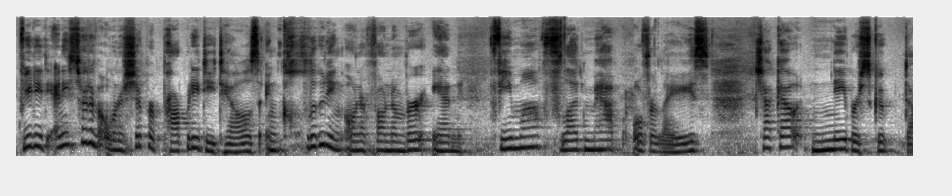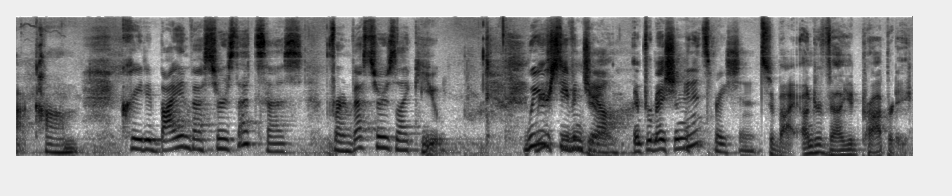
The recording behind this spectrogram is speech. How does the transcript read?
If you need any sort of ownership or property details, including owner phone number and FEMA flood map overlays, check out neighborscoop.com. Created by investors, that's us, for investors like you. We're, We're Stephen Jill. Information And inspiration. to buy undervalued property.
